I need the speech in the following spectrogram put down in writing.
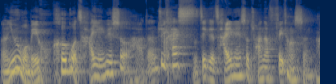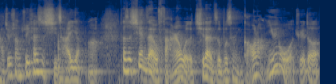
嗯，因为我没喝过茶颜悦色哈，但是最开始这个茶颜悦色传的非常神啊，就像最开始喜茶一样啊。但是现在反而我的期待值不是很高了，因为我觉得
